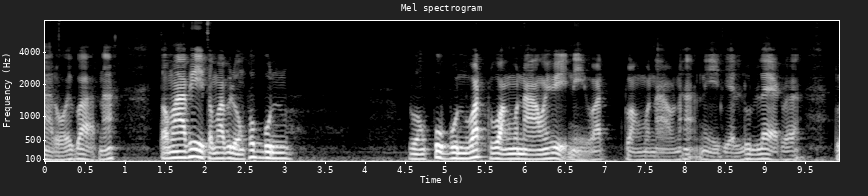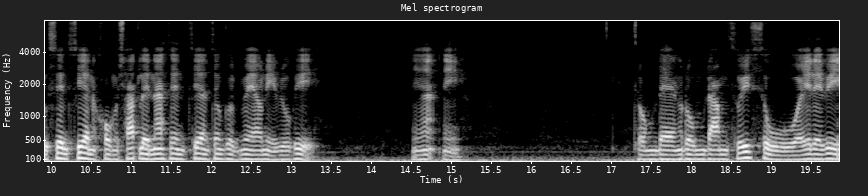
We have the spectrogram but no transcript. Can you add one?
500บาทนะ ต่อมาพี่ต่อมาเป็นหลวงพ่อบุญ หลวงปู่บุญวัดวังมะนาวไหมพี่นี่วัดวังมะนาวนะฮะนี่เหรียญรุ่นแรกแล้วดูเส้นเสี้ยนคมชัดเลยนะเส้นเสี้ยนต้นกดแมวนี่ดูพี่นี่ฮะนี่ทองแดงลมดำสวยๆเลยพี่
